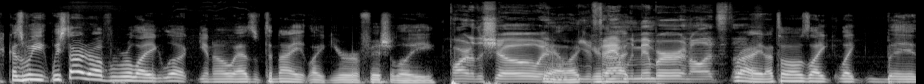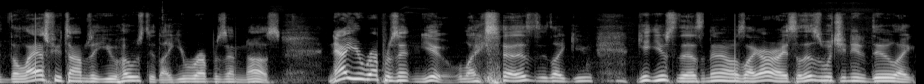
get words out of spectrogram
because we we started off we were like look you know as of tonight like you're officially part of the show and Yeah, like, your family not- member and all that stuff. right. I told I was like like the last few times that you hosted like you were representing us. Now you're representing you. Like so this is like you get used to this. And then I was like, all right, so this is what you need to do. Like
